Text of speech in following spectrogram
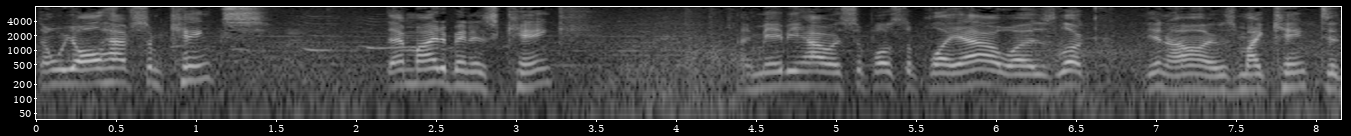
Don't we all have some kinks? That might have been his kink. And maybe how it was supposed to play out was look, you know, it was my kink to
